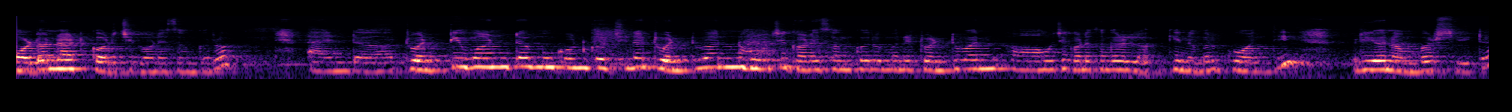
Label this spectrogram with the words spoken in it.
ମଡ଼ର୍ଣ୍ଣ ଆର୍ଟ କରିଛି ଗଣେଶଙ୍କର ଆଣ୍ଡ ଟ୍ୱେଣ୍ଟି ୱାନ୍ଟା ମୁଁ କ'ଣ କରିଛି ନା ଟ୍ୱେଣ୍ଟି ୱାନ୍ ହେଉଛି ଗଣେଶଙ୍କର ମାନେ ଟ୍ୱେଣ୍ଟି ୱାନ୍ ହେଉଛି ଗଣେଶଙ୍କର ଲକି ନମ୍ବର କୁହନ୍ତି ପ୍ରିୟ ନମ୍ବର ସେଇଟା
